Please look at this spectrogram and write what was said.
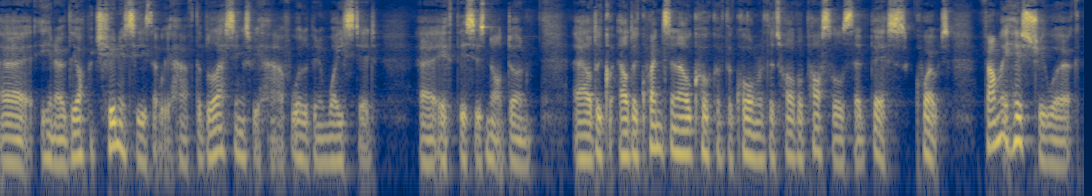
Uh, you know, the opportunities that we have, the blessings we have, will have been wasted uh, if this is not done. Elder, Elder Quentin L. Cook of the Quorum of the Twelve Apostles said this, quote, Family history work,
